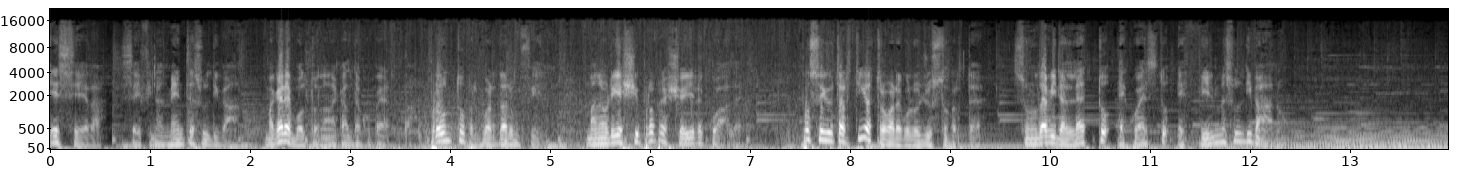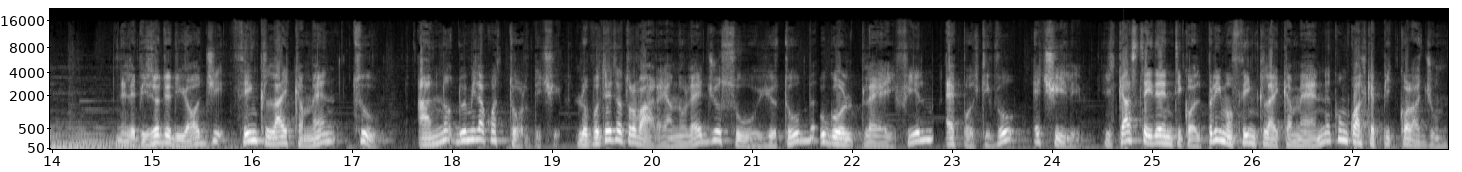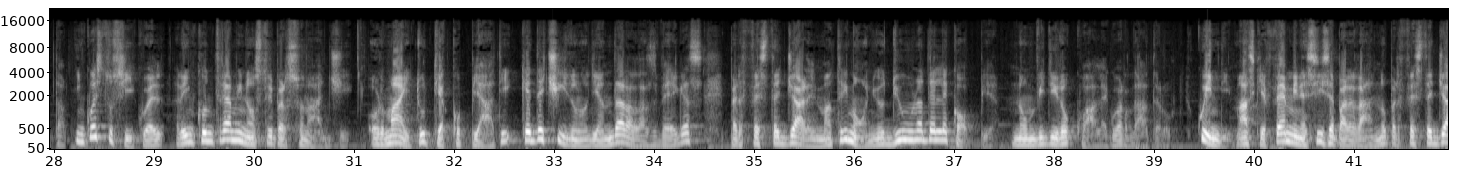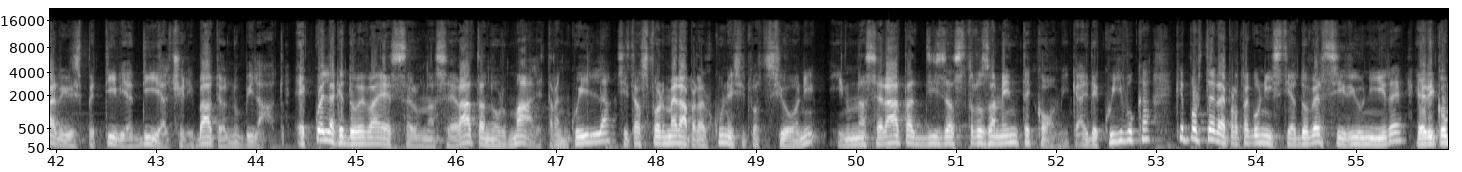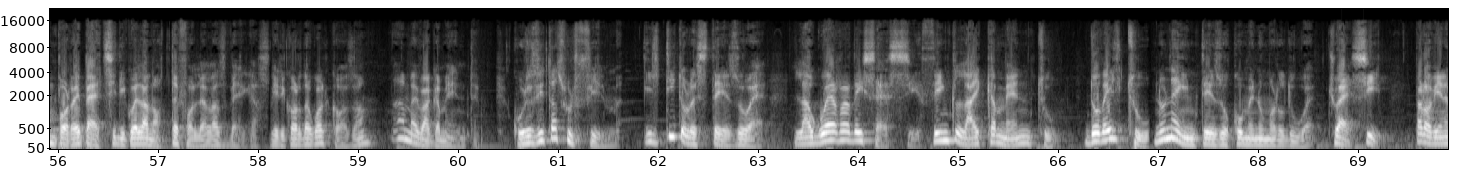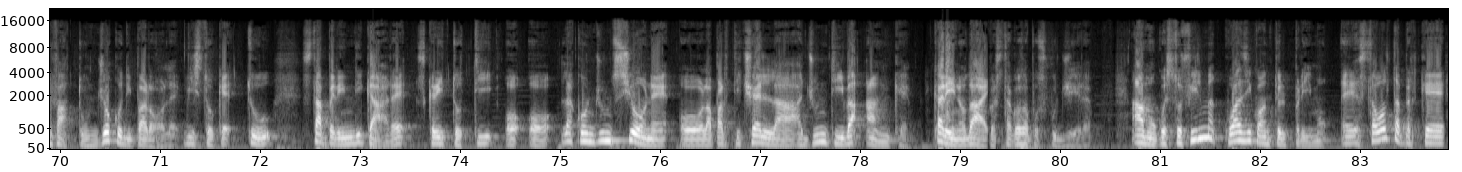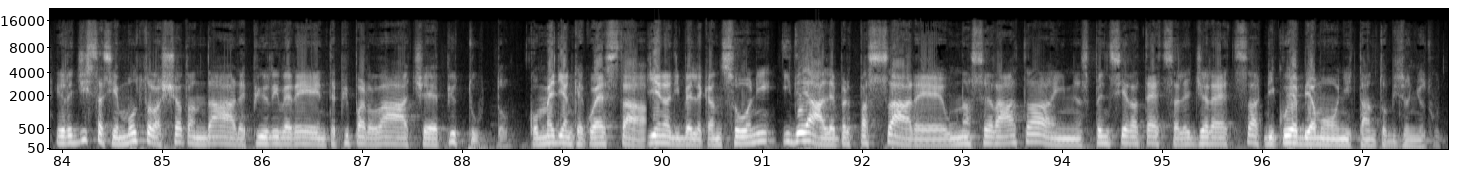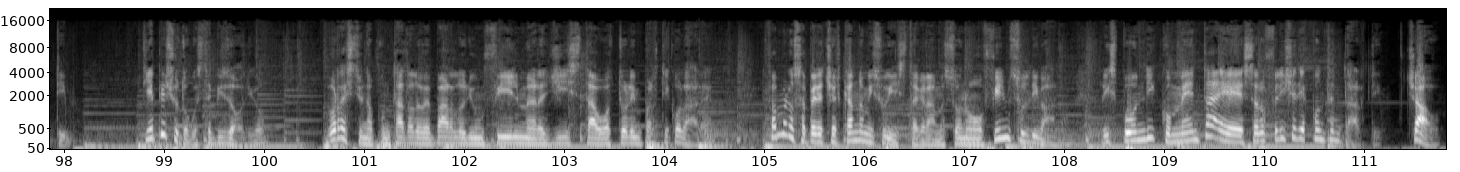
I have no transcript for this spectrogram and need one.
È sera, sei finalmente sul divano, magari avvolto da una calda coperta, pronto per guardare un film, ma non riesci proprio a scegliere quale. Posso aiutarti io a trovare quello giusto per te. Sono Davide a letto e questo è Film sul divano. Nell'episodio di oggi Think Like a Man 2 anno 2014. Lo potete trovare a noleggio su YouTube, Google Play Film, Apple TV e Chili. Il cast è identico al primo Think Like a Man con qualche piccola aggiunta. In questo sequel rincontriamo i nostri personaggi, ormai tutti accoppiati, che decidono di andare a Las Vegas per festeggiare il matrimonio di una delle coppie. Non vi dirò quale, guardatelo. Quindi maschi e femmine si separeranno per festeggiare i rispettivi addii al celibato e al nubilato e quella che doveva essere una serata normale, tranquilla, si trasformerà per alcune situazioni in una serata disastrosamente comica ed equivoca che porterà i protagonisti a doversi riunire e ricomporre i pezzi di quella notte folle a Las Vegas. Vi ricorda qualcosa? A me vagamente. Curiosità sul film. Il titolo esteso è La guerra dei sessi, Think Like a Man 2 dove il to non è inteso come numero 2, cioè sì, però viene fatto un gioco di parole, visto che to sta per indicare, scritto T-O-O, la congiunzione o la particella aggiuntiva anche. Carino, dai, questa cosa può sfuggire. Amo questo film quasi quanto il primo, e stavolta perché il regista si è molto lasciato andare, più irriverente, più parolacce, più tutto. Commedia anche questa, piena di belle canzoni, ideale per passare una serata in spensieratezza e leggerezza di cui abbiamo ogni tanto bisogno tutti. Ti è piaciuto questo episodio? Vorresti una puntata dove parlo di un film, regista o attore in particolare? Fammelo sapere cercandomi su Instagram, sono Film sul Divano. Rispondi, commenta e sarò felice di accontentarti. Ciao!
